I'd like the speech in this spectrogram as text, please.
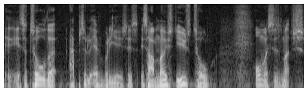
it- it's a tool that absolutely everybody uses. It's our most used tool, almost as much,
